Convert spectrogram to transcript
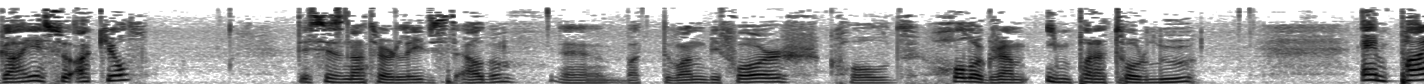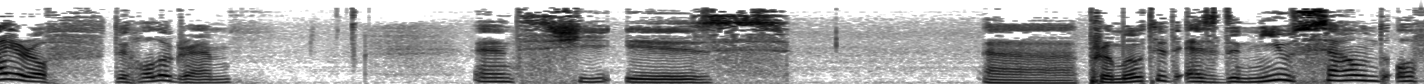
Gaye Su Akyol. This is not her latest album, uh, but the one before called Hologram İmparatorluğu. Empire of the Hologram. And she is uh, promoted as the new sound of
